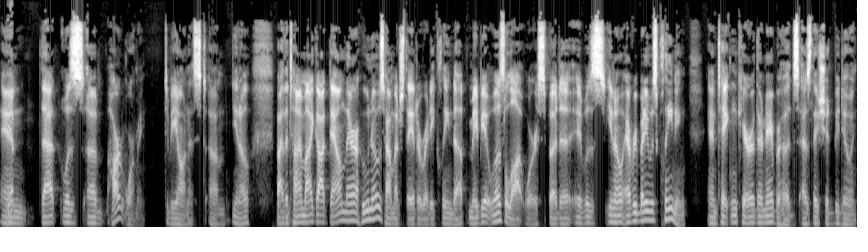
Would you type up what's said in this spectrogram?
and that was uh, heartwarming to be honest. Um, you know, by the time I got down there, who knows how much they had already cleaned up? Maybe it was a lot worse, but uh, it was, you know, everybody was cleaning and taking care of their neighborhoods as they should be doing.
